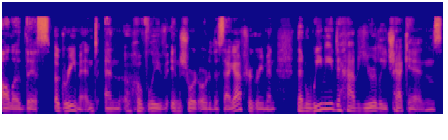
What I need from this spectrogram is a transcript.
all of this agreement and hopefully in short order the SAG-AFTRA agreement, then we need to have yearly check-ins,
